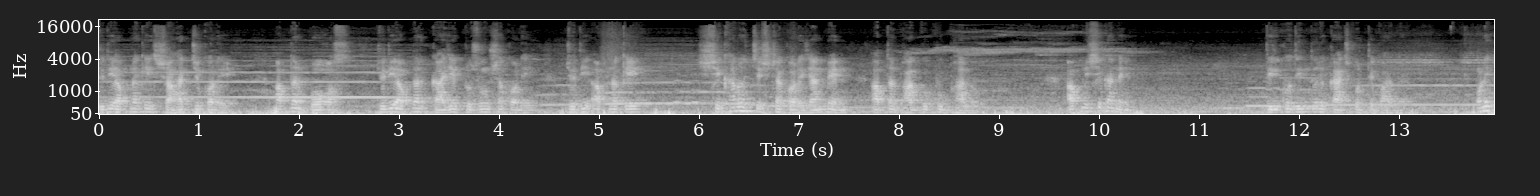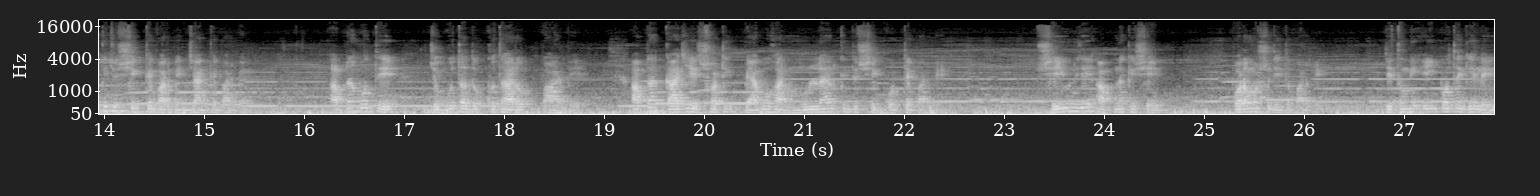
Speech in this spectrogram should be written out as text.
যদি আপনাকে সাহায্য করে, আপনার বস যদি আপনার কাজের প্রশংসা করে, যদি আপনাকে শেখানোর চেষ্টা করে, জানবেন আপনার ভাগ্য খুব ভালো। আপনি সেখানে দীর্ঘদিন ধরে কাজ করতে পারবেন, অনেক কিছু শিখতে পারবেন, জানতে পারবেন। আপনার মধ্যে যোগ্যতা, দক্ষতা আরও বাড়বে। আপনার কাজে সঠিক ব্যবহার, মূল্যায়ন কিন্তু সে করতে পারবে। সেই অনুযায়ী আপনাকে সে পরামর্শ দিতে পারবে যে তুমি এই পথে গেলে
